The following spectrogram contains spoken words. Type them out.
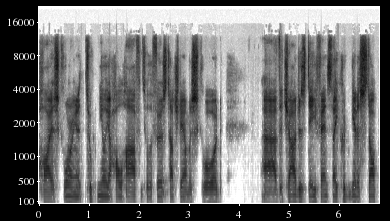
higher scoring, and it took nearly a whole half until the first touchdown was scored. Uh, the Chargers defense, they couldn't get a stop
